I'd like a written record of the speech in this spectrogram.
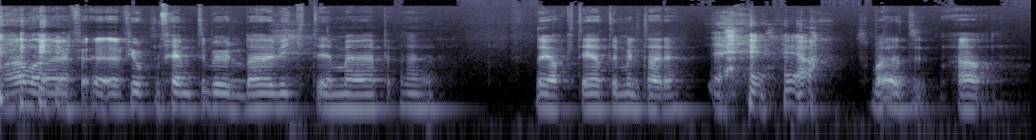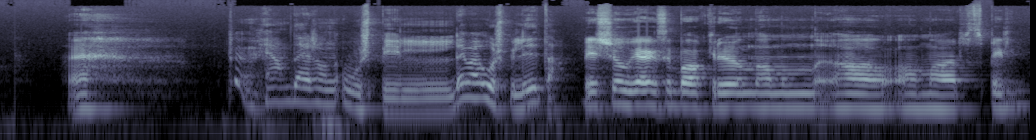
Nei, nei, øh, 1450 bull. Det er viktig med øh, etter militæret. ja. Så bare Ja. Eh. ja, det er sånn ordspill Det var ordspillet ditt, da. Visual gags i bakgrunnen. Han, har- han har spilt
